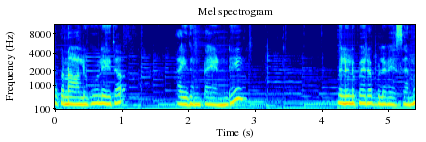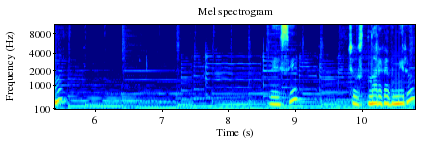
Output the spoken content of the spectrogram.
ఒక నాలుగు లేదా ఐదు ఉంటాయండి. వెల్లుల్లిపాయ రబ్బలు వేసాను. వేసి చూస్తున్నారు కదా మీరు?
